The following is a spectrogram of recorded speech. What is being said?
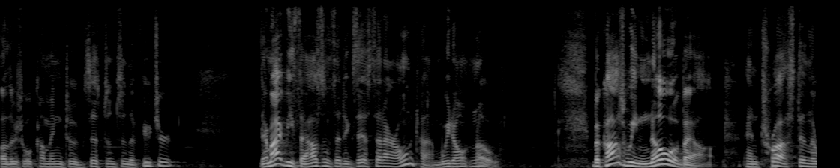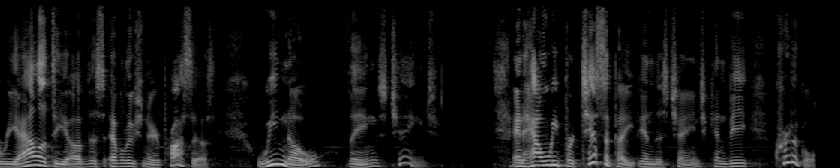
Others will come into existence in the future. There might be thousands that exist in our own time. We don't know. Because we know about and trust in the reality of this evolutionary process, we know things change. And how we participate in this change can be critical.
